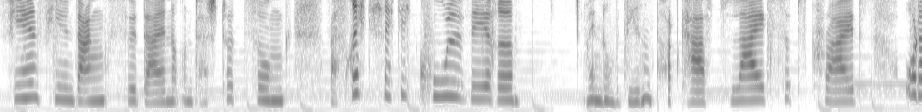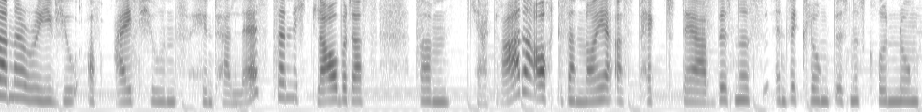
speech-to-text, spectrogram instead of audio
Vielen, vielen Dank für deine Unterstützung. Was richtig, richtig cool wäre, wenn du diesen Podcast likes, subscribest oder eine Review auf iTunes hinterlässt. Denn ich glaube, dass ähm, ja gerade auch dieser neue Aspekt der Businessentwicklung, Businessgründung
